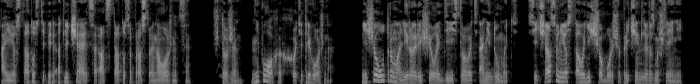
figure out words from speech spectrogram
а ее статус теперь отличается от статуса простой наложницы. Что же, неплохо, хоть и тревожно. Еще утром Алира решила действовать, а не думать. Сейчас у нее стало еще больше причин для размышлений.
